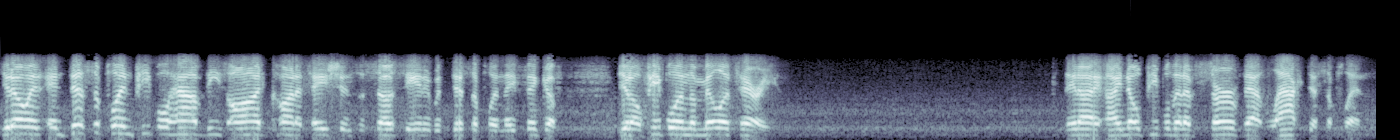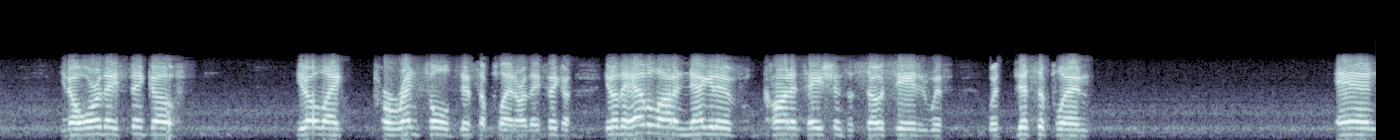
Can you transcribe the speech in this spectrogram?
You know, in, in discipline, people have these odd connotations associated with discipline. They think of, you know, people in the military and I, I know people that have served that lack discipline, you know, or they think of, you know, like parental discipline, or they think of, you know, they have a lot of negative connotations associated with with discipline, and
